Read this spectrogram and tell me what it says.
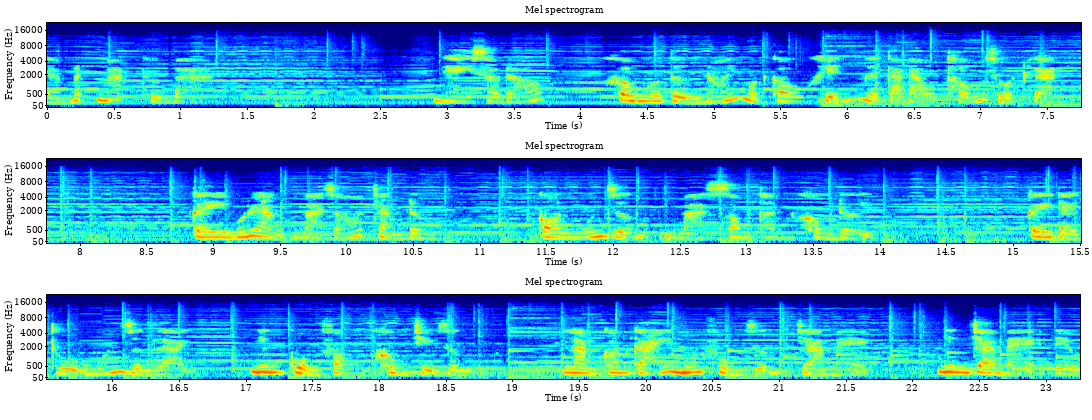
là mất mát thứ ba. Ngay sau đó, khâu ngô tử nói một câu khiến người ta đau thấu ruột gan. Cây muốn lặng mà gió chẳng đừng con muốn dưỡng mà song thân không đợi. Cây đại thụ muốn dừng lại, nhưng cuồng phong không chịu dừng. Làm con cái muốn phụng dưỡng cha mẹ, nhưng cha mẹ đều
